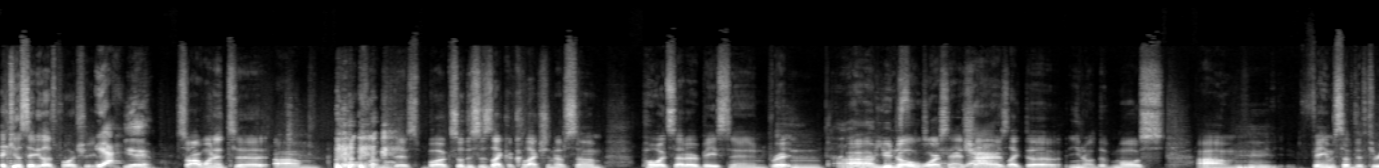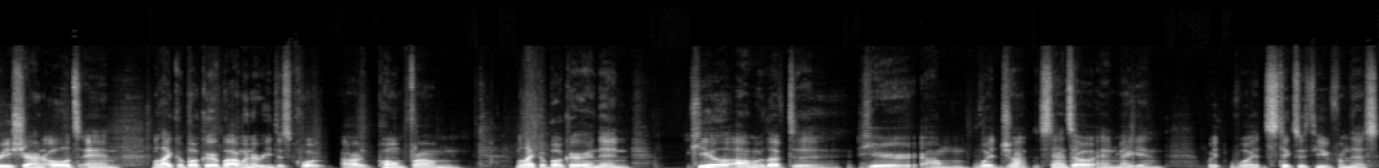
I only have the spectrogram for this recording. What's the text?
Akil said he loves poetry. Yeah. Yeah. So I wanted to um, pull from this book. So this is like a collection of some poets that are based in Britain. Oh, um, you know, Warsan Shire. Warsan Yeah. Is like the you know the most um, Mhm. Famous of the three, Sharon Olds and Malika Booker. But I'm gonna read this quote or poem from Malika Booker, and then Keel um, would love to hear um, what John stands out, and Megan, what, what sticks with you from this.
